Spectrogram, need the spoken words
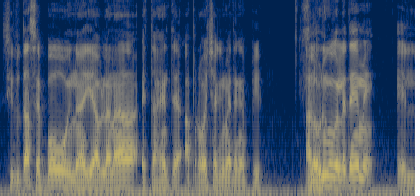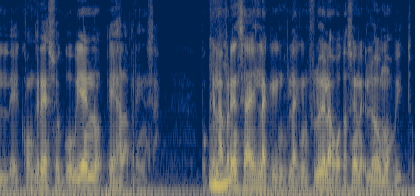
si tú te haces bobo y nadie habla nada, esta gente aprovecha y meten el pie. A lo único que le teme el, el Congreso, el gobierno, es a la prensa. Porque la prensa es la que, la que influye en las votaciones, lo hemos visto.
